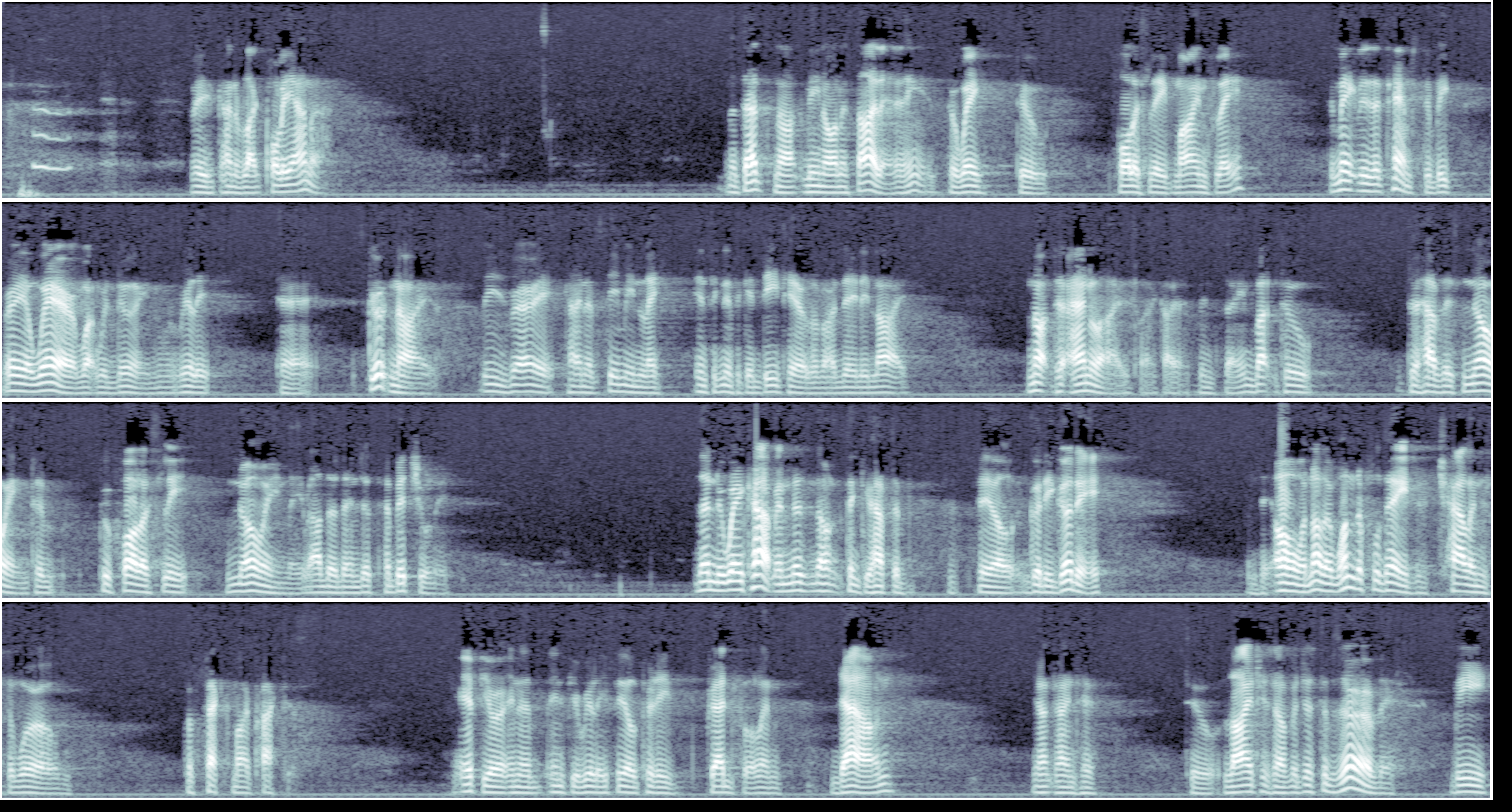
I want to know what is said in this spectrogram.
be kind of like Pollyanna. But that's not being honest either. I it's to wake, to fall asleep mindfully, to make these attempts to be very aware of what we're doing, really uh, scrutinize these very kind of seemingly insignificant details of our daily life. Not to analyze, like I've been saying, but to to have this knowing, to to fall asleep knowingly rather than just habitually. Then to wake up and don't think you have to feel goody goody and say, oh, another wonderful day to challenge the world, perfect my practice if you're in a, if you really feel pretty dreadful and down, you're not trying to to lie to yourself, but just observe this. Be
